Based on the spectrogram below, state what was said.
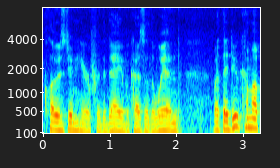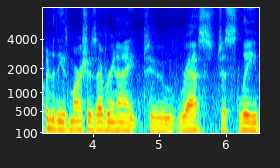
closed in here for the day because of the wind. But they do come up into these marshes every night to rest, to sleep,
